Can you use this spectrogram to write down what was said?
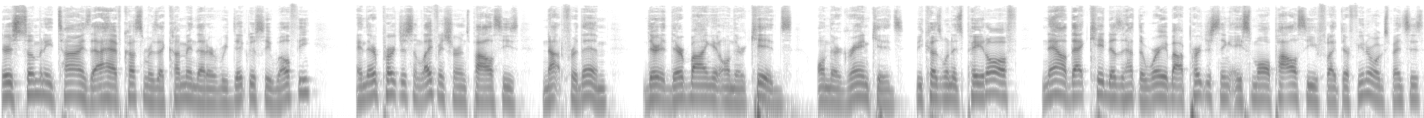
There's so many times that I have customers that come in that are ridiculously wealthy, and they're purchasing life insurance policies not for them. They're they're buying it on their kids, on their grandkids, because when it's paid off, now that kid doesn't have to worry about purchasing a small policy for like their funeral expenses.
